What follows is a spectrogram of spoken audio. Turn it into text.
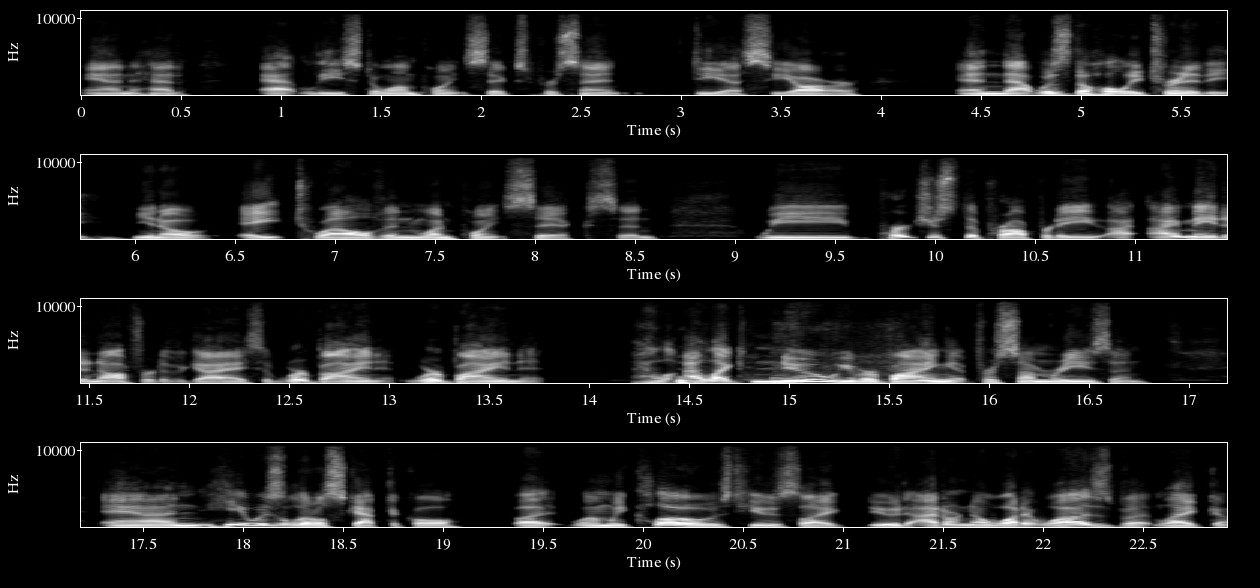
and it had at least a 1.6% dscr and that was the holy trinity you know 8 12 and 1.6 and we purchased the property I, I made an offer to the guy i said we're buying it we're buying it I, I like knew we were buying it for some reason. And he was a little skeptical. But when we closed, he was like, dude, I don't know what it was, but like uh,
